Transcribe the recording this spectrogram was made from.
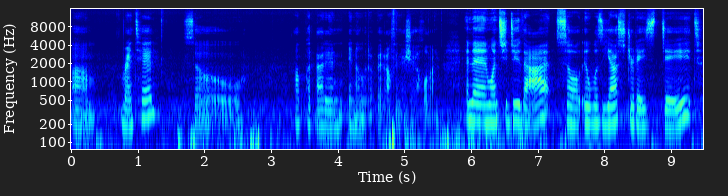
um, rented. So I'll put that in in a little bit. I'll finish it. Hold on. And then once you do that, so it was yesterday's date,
